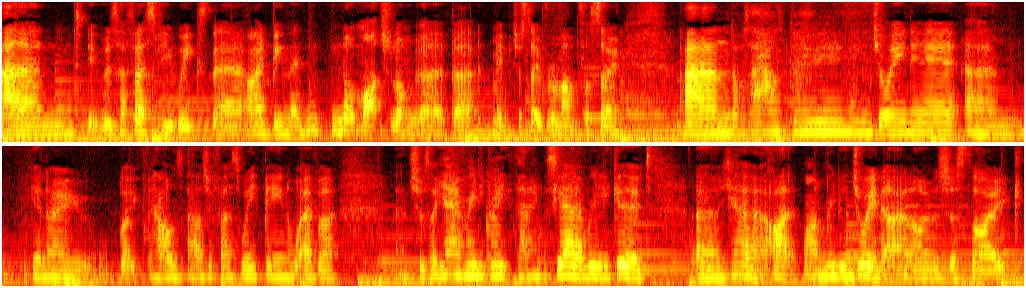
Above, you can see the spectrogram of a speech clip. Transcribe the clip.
and it was her first few weeks there. I'd been there n- not much longer, but maybe just over a month or so. And I was like, "How's it going? Are you enjoying it? Um, you know, like how's how's your first week been or whatever?" And she was like, "Yeah, really great, thanks. Yeah, really good. Uh, yeah, I, I'm really enjoying it." And I was just like,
